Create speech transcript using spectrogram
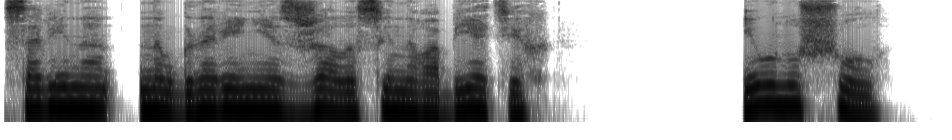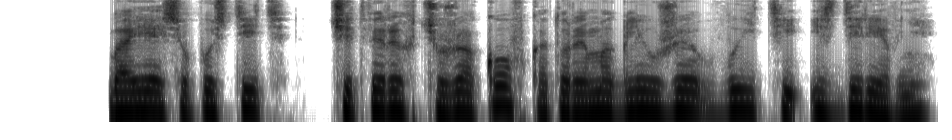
Савина на мгновение сжала сына в объятиях, и он ушел, боясь упустить четверых чужаков, которые могли уже выйти из деревни.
